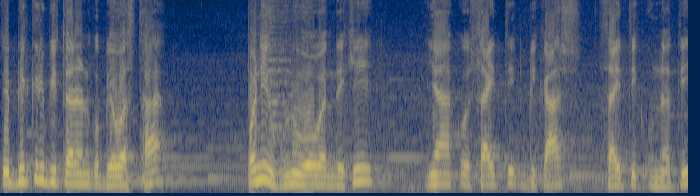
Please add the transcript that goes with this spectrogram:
त्यो बिक्री वितरणको व्यवस्था पनि हुनु हो भनेदेखि यहाँको साहित्यिक विकास साहित्यिक उन्नति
